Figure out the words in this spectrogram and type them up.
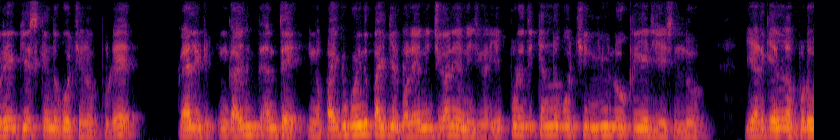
బ్రేక్ చేసి కిందకు వచ్చినప్పుడే వ్యాలిడ్ ఇంకా అంతే ఇంకా పైకి పోయింది పైకి వెళ్ళిపోవాలి. ఎన్ని నుంచి కానీ ఎన్ని నుంచి కానీ. ఎప్పుడైతే కిందకు వచ్చి న్యూ లో క్రియేట్ చేసిందో ఇక్కడికి వెళ్ళినప్పుడు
